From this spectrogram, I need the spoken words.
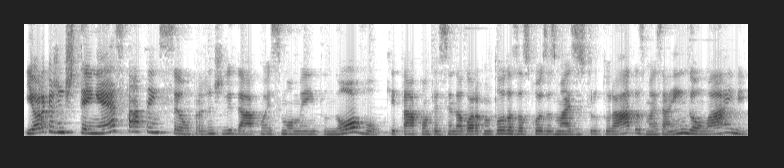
E a hora que a gente tem esta atenção pra gente lidar com esse momento novo que tá acontecendo agora com todas as coisas mais estruturadas, mas ainda online,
